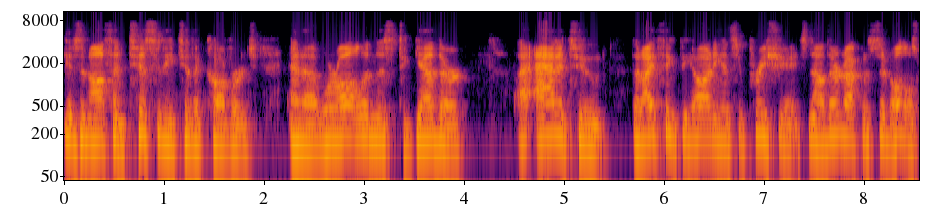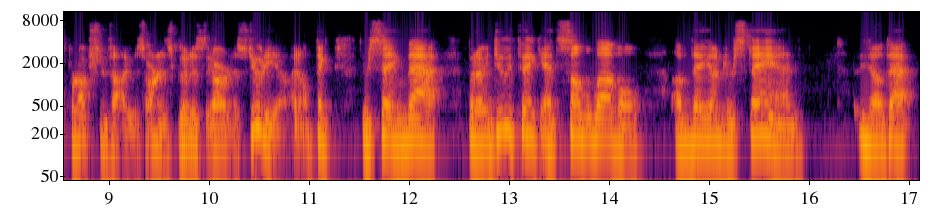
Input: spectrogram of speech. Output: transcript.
gives an authenticity to the coverage, and uh, we're all in this together uh, attitude that I think the audience appreciates. Now, they're not going to say, oh, those production values aren't as good as they are in the studio. I don't think they're saying that. But I do think at some level um, they understand, you know, that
